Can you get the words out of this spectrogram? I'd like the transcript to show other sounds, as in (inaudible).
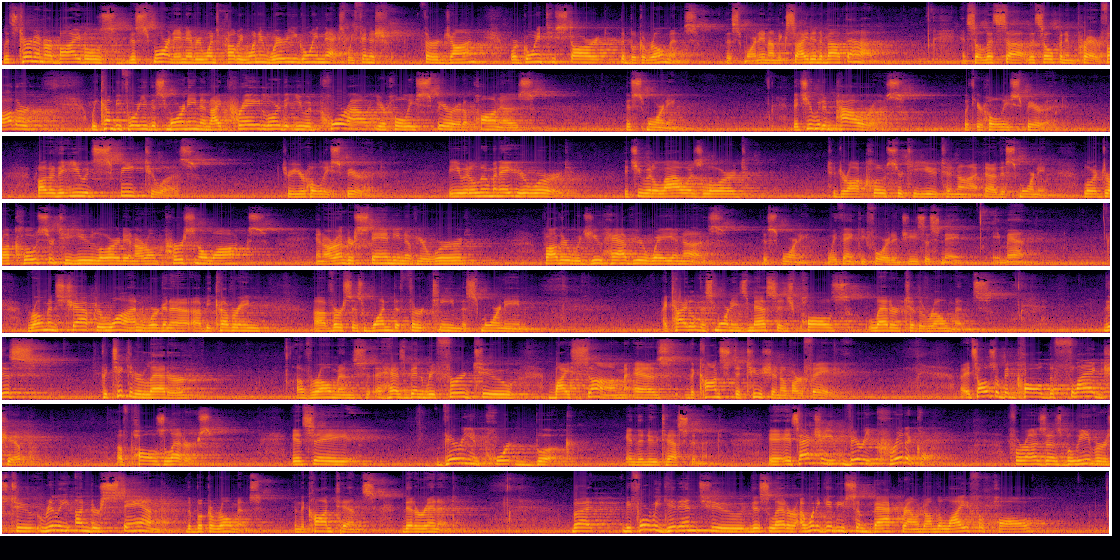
Let's turn in our Bibles this morning. Everyone's probably wondering where are you going next? We finished 3rd John. We're going to start the book of Romans this morning. I'm excited about that. And so let's uh, let's open in prayer. Father, we come before you this morning and I pray, Lord, that you would pour out your Holy Spirit upon us this morning. That you would empower us with your Holy Spirit. Father, that you would speak to us through your Holy Spirit, that you would illuminate your word, that you would allow us, Lord, to draw closer to you tonight, uh, this morning. Lord, draw closer to you, Lord, in our own personal walks and our understanding of your word. Father, would you have your way in us this morning? We thank you for it in Jesus' name. Amen. Romans chapter 1, we're going to uh, be covering uh, verses 1 to 13 this morning. I titled this morning's message Paul's Letter to the Romans. This particular letter of Romans has been referred to by some as the constitution of our faith. It's also been called the flagship of Paul's letters. It's a very important book in the New Testament. It's actually very critical for us as believers to really understand the book of Romans and the contents that are in it. But before we get into this letter, I want to give you some background on the life of Paul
